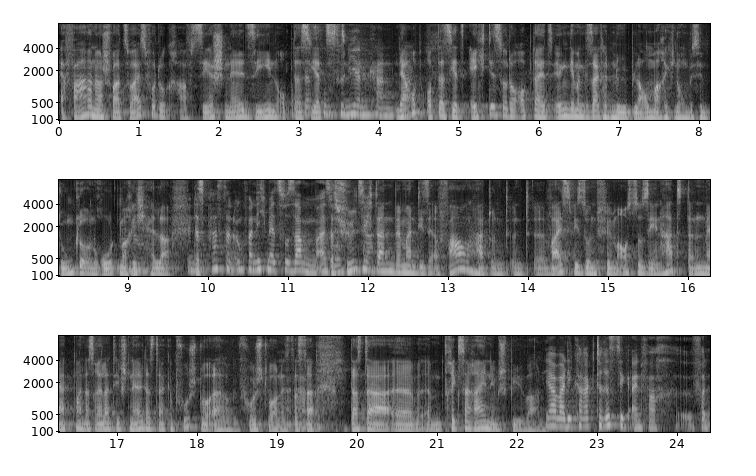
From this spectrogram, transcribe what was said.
erfahrener Schwarz-Weiß-Fotograf sehr schnell sehen, ob, ob das, das, jetzt funktionieren kann. Ja, ob, ob das jetzt echt ist oder ob da jetzt irgendjemand gesagt hat, nö, blau mache ich noch ein bisschen dunkler und rot mache ich heller. Wenn das, das, passt dann irgendwann nicht mehr zusammen. Also, das fühlt sich dann, wenn man diese Erfahrung hat und, und äh, weiß, wie so ein Film auszusehen hat, dann merkt man das relativ schnell, dass da gepfuscht, wo, äh, gepfuscht worden ist, dass ja. da, dass da äh, ähm, Tricksereien im Spiel waren. Ja, weil die Charakteristik einfach von,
